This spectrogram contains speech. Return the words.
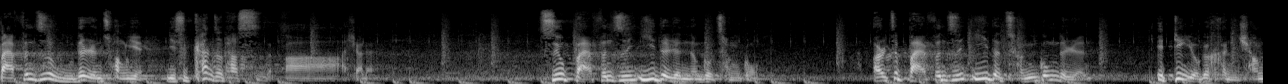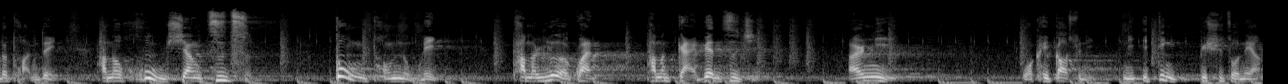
百分之五的人创业，你是看着他死的。啊下来。只有百分之一的人能够成功，而这百分之一的成功的人，一定有个很强的团队，他们互相支持，共同努力，他们乐观，他们改变自己，而你，我可以告诉你，你一定必须做那样，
